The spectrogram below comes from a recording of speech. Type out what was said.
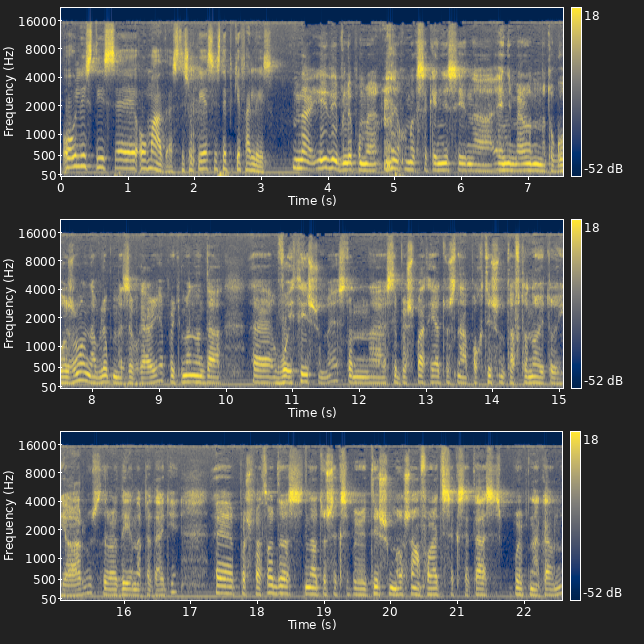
όλης της ε, ομάδας, της οποίας είστε επικεφαλής. Ναι, ήδη βλέπουμε, έχουμε ξεκινήσει να ενημερώνουμε τον κόσμο, να βλέπουμε ζευγάρια προκειμένου να τα ε, βοηθήσουμε στον, ε, στην προσπάθειά τους να αποκτήσουν το αυτονόητο για άλλους, δηλαδή ένα παιδάκι, ε, προσπαθώντας να τους εξυπηρετήσουμε όσον αφορά τις εξετάσεις που πρέπει να κάνουν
